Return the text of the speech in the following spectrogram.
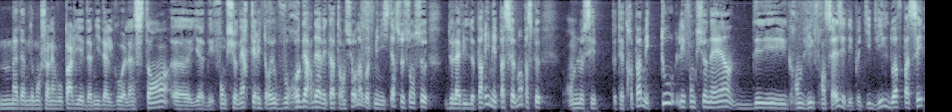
Madame de Montchalin, vous parliez d'Anne Hidalgo à l'instant. Euh, il y a des fonctionnaires territoriaux que vous regardez avec attention dans votre ministère. Ce sont ceux de la ville de Paris, mais pas seulement, parce que on ne le sait peut-être pas, mais tous les fonctionnaires des grandes villes françaises et des petites villes doivent passer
